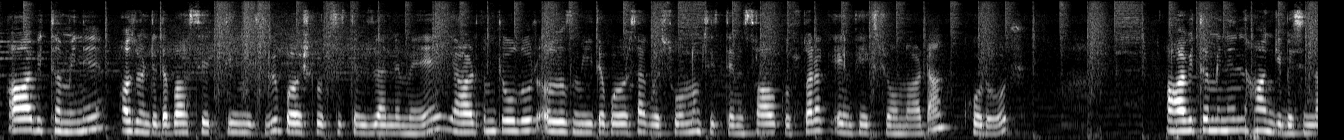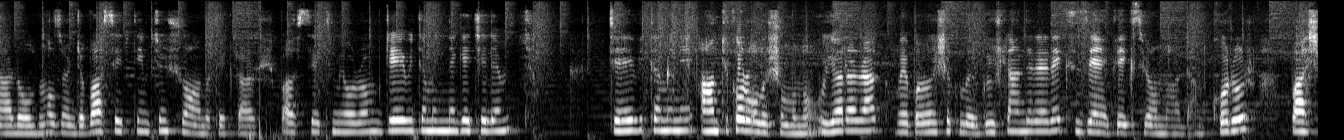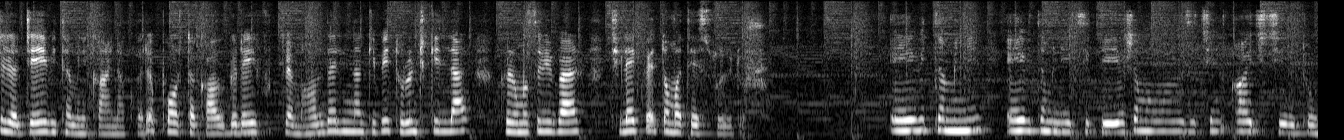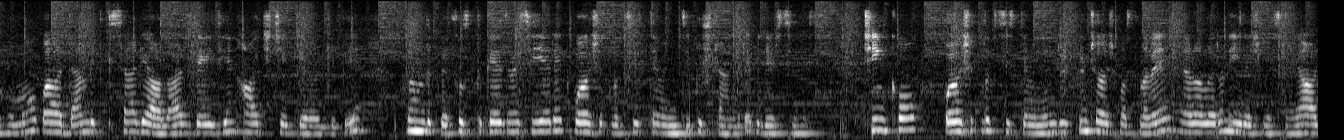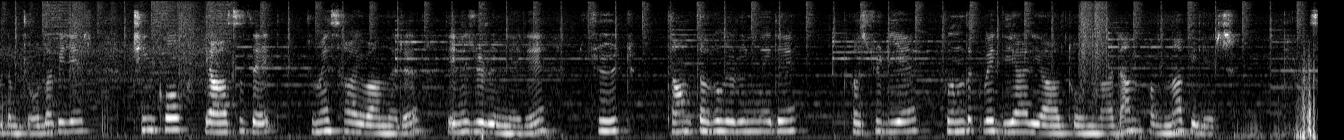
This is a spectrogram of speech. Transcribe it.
A vitamini az önce de bahsettiğimiz gibi bağışıklık sistemi düzenlemeye yardımcı olur. Ağız, mide, bağırsak ve solunum sistemi sağlıklı tutarak enfeksiyonlardan korur. A vitaminin hangi besinlerde olduğunu az önce bahsettiğim için şu anda tekrar bahsetmiyorum. C vitaminine geçelim. C vitamini antikor oluşumunu uyararak ve bağışıklığı güçlendirerek sizi enfeksiyonlardan korur. Başlıca C vitamini kaynakları portakal, greyfurt ve mandalina gibi turunçgiller, kırmızı biber, çilek ve domates suyudur. E vitamini, E vitamini eksikliği yaşamamanız için ayçiçeği tohumu, badem, bitkisel yağlar, zeytin, ayçiçek yağı gibi fındık ve fıstık ezmesi yiyerek bağışıklık sisteminizi güçlendirebilirsiniz. Çinko, bağışıklık sisteminin düzgün çalışmasına ve yaraların iyileşmesine yardımcı olabilir. Çinko, yağsız et, kümes hayvanları, deniz ürünleri, süt, tam tahıl ürünleri, fasulye, fındık ve diğer yağlı tohumlardan alınabilir.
